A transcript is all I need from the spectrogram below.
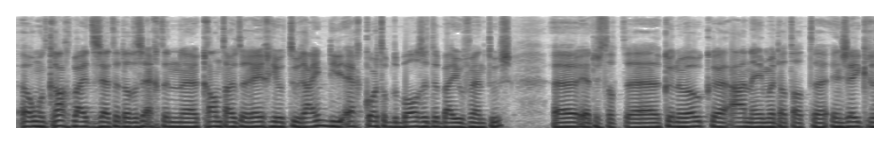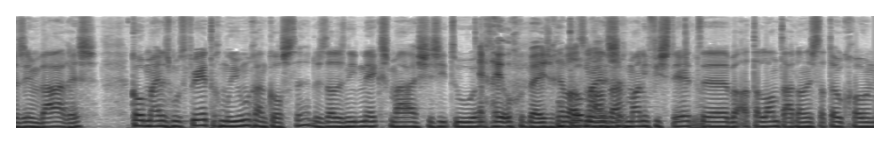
eh, om het kracht bij te zetten. Dat is echt een krant uit de regio Turijn. Die echt kort op de bal zitten bij Juventus. Ja, dus dat kunnen we ook aannemen dat dat in zekere zin waar is. Koopmijners moet 40 miljoen gaan kosten. Dus dat is niet niks. Maar als je ziet hoe... Echt heel goed bezig hebben zich manifesteert bij Atalanta, dan is dat ook gewoon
